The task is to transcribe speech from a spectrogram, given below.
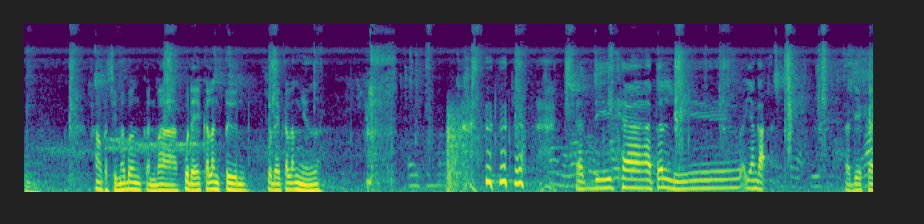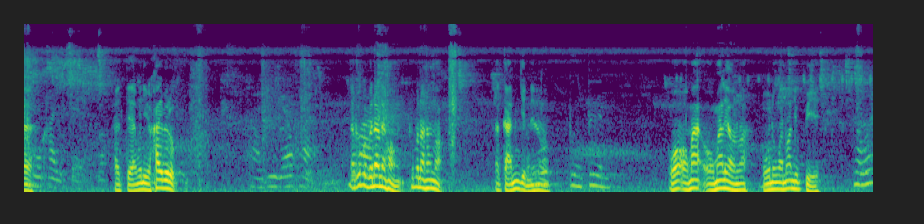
อืมเอากระสิมาเบิ่งกันว่า ผู้ใดกำลังตื่น ผู้ใดกำลังเหยือสวัสดีค่ะต้นหลิวยังกะสวัสดีค่ะ ไข่แต่ไม่มีไข่ไปลูกหายดีแล้วค่ะแล้วก็ไปนอนในห้องก็ไปนอนข้างนอก อากาศมันเย็นนี่เนาะตื่นตื่นโอ้ออกมาออกมาแล้วเนาะโอ้นึกว่านอนอยู่ปีเฮ้ย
